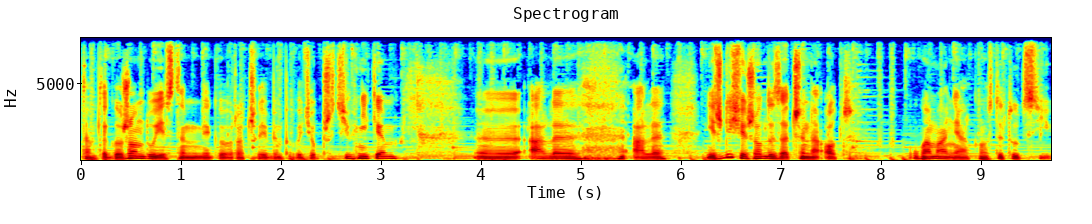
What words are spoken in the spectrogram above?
tamtego rządu, jestem jego raczej, bym powiedział, przeciwnikiem, ale, ale jeżeli się rządy zaczyna od łamania konstytucji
